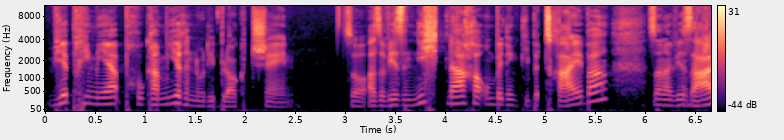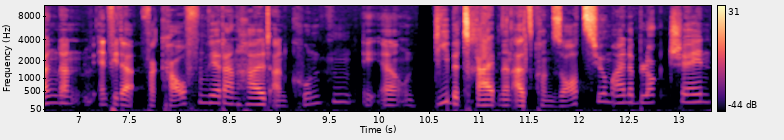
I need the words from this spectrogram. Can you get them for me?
Wir primär programmieren nur die Blockchain. So, also wir sind nicht nachher unbedingt die Betreiber, sondern wir mhm. sagen dann, entweder verkaufen wir dann halt an Kunden äh, und die betreiben dann als Konsortium eine Blockchain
